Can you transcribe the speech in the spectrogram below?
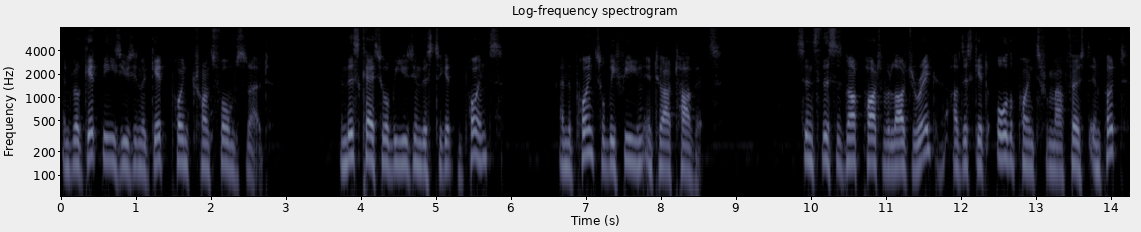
and we'll get these using a get point transforms node. In this case, we'll be using this to get the points, and the points will be feeding into our targets. Since this is not part of a larger rig, I'll just get all the points from our first input.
